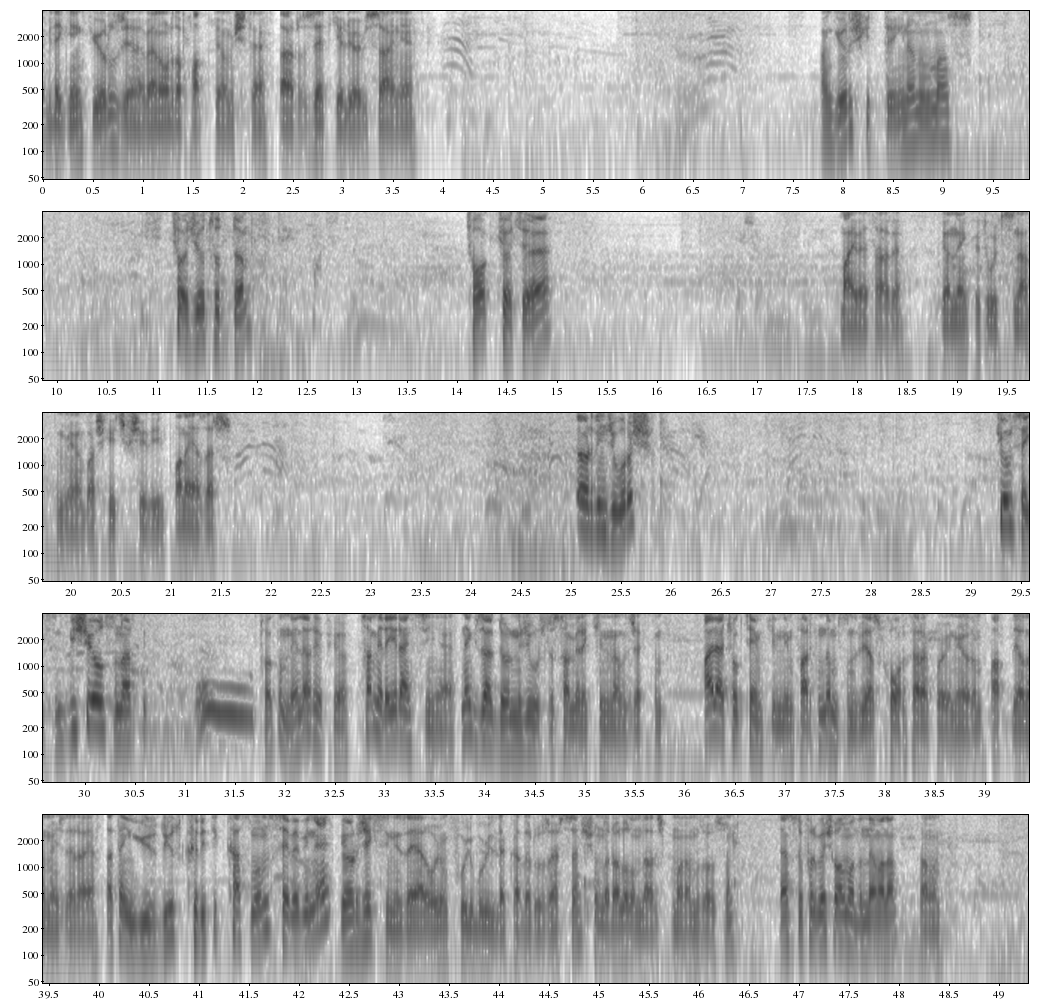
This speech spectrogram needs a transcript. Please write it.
Bir de gank yiyoruz ya ben orada patlıyorum işte. Z geliyor bir saniye. Lan görüş gitti inanılmaz. Çocuğu tuttum. Çok kötü. My bad abi. Dünyanın en kötü ultisini attım ya. Başka hiçbir şey değil. Bana yazar. Dördüncü vuruş. Q'm seksin. Bir şey olsun artık. Oo, takım neler yapıyor. Samira iğrençsin ya. Ne güzel dördüncü vuruşta Samira killini alacaktım. Hala çok temkinliyim farkında mısınız? Biraz korkarak oynuyorum. Patlayalım ejderhaya. Zaten %100 kritik kasmamın sebebini göreceksiniz eğer oyun full build'e kadar uzarsa. Şunları alalım da azıcık manamız olsun. Sen 0-5 olmadın değil mi lan? Tamam.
